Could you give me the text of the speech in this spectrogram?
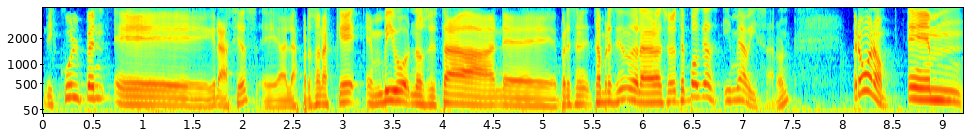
Disculpen, eh, gracias eh, a las personas que en vivo nos están, eh, presen- están presentando la grabación de este podcast y me avisaron. Pero bueno, em,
